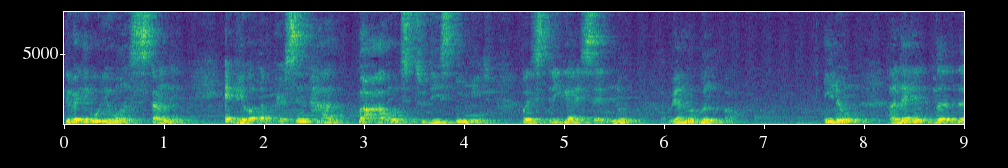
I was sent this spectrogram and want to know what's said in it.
They were the only ones standing. Every other person had bowed to this image, but these three guys said, No, we are not going to bow. You know? And then the, the,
